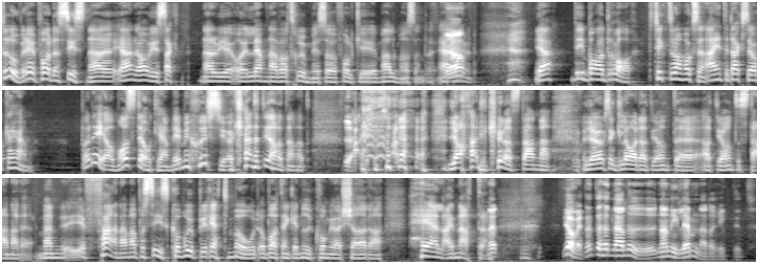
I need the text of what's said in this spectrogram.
Drog vi det på den sist när, ja det har vi ju sagt, när vi lämnar vårt trummis och folk i Malmö och sånt. Ja, Ja. Ja, vi bara drar. Tyckte de också, nej inte dags att åka hem. Vad det? Jag måste åka hem, det är min skjuts ju, jag kan inte göra något annat. Du hade kunnat stanna. Jag hade kunnat stanna. Och jag är också glad att jag inte, att jag inte stannade. Men är fan när man precis kommer upp i rätt mode och bara tänker nu kommer jag köra hela natten. Men- Jag vet inte när, du, när ni lämnade riktigt.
